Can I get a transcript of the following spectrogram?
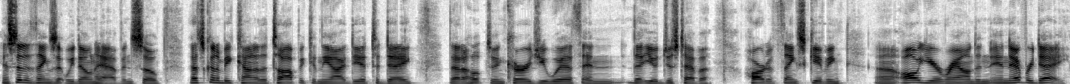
instead of things that we don't have. And so that's going to be kind of the topic and the idea today that I hope to encourage you with, and that you just have a heart of thanksgiving uh, all year round and, and every day.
